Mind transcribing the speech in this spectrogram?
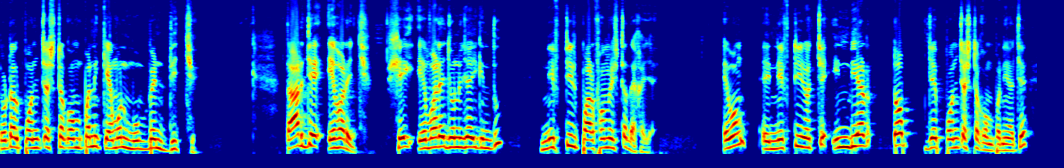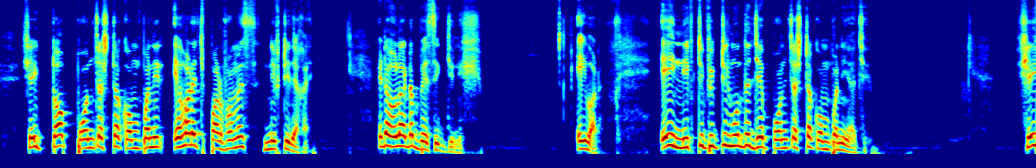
টোটাল পঞ্চাশটা কোম্পানি কেমন মুভমেন্ট দিচ্ছে? তার যে এভারেজ সেই এভারেজ অনুযায়ী কিন্তু নিফটির পারফরমেন্সটা দেখা যায়। এবং এই নিফটির হচ্ছে ইন্ডিয়ার টপ যে পঞ্চাশটা কোম্পানি আছে, সেই টপ পঞ্চাশটা কোম্পানির এভারেজ পারফরমেন্স নিফটি দেখায়। এটা হলো একটা বেসিক জিনিস। এইবার, এই নিফটি ফিফটির মধ্যে যে পঞ্চাশটা কোম্পানি আছে, সেই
